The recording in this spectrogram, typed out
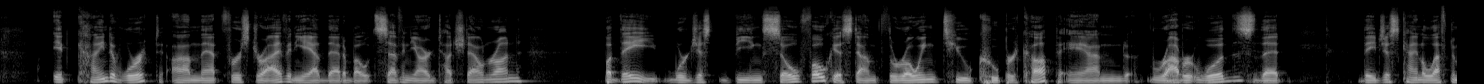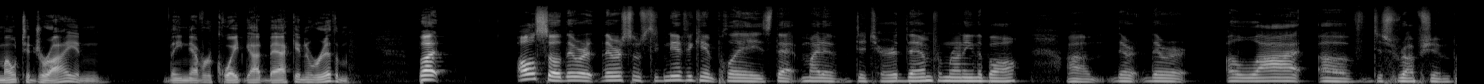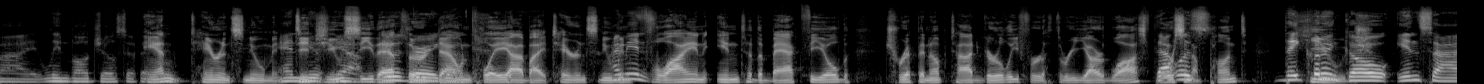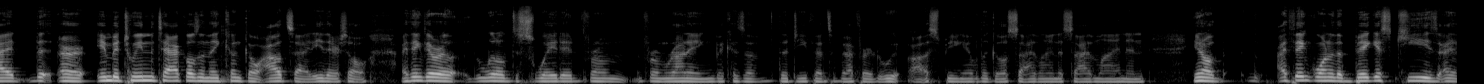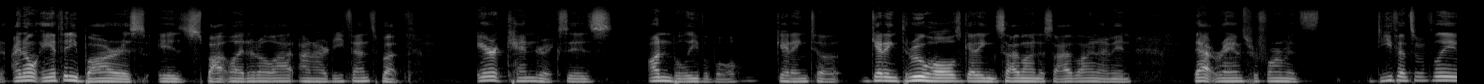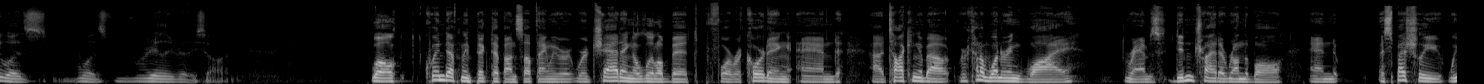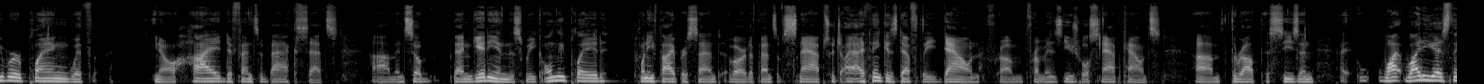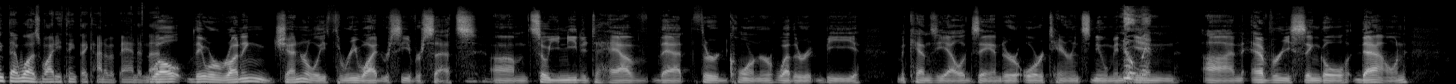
It kind of worked on that first drive, and he had that about seven yard touchdown run. But they were just being so focused on throwing to Cooper Kupp and Robert Woods that they just kind of left him out to dry and they never quite got back in a rhythm. But also there were there were some significant plays that might have deterred them from running the ball. Um, there there were a lot of disruption by Linval Joseph and, and Terrence Newman. And Did you yeah, see that third down good. play uh, by Terrence Newman I mean, flying into the backfield, tripping up Todd Gurley for a three yard loss, forcing was, a punt? They Huge. couldn't go inside the, or in between the tackles, and they couldn't go outside either. So I think they were a little dissuaded from from running because of the defensive effort, us being able to go sideline to sideline, and you know. I think one of the biggest keys. I, I know Anthony Barr is is spotlighted a lot on our defense, but Eric Kendricks is unbelievable getting to getting through holes, getting sideline to sideline. I mean, that Rams performance defensively was was really really solid. Well, Quinn definitely picked up on something. We were, we were chatting a little bit before recording and uh, talking about, we are kind of wondering why Rams didn't try to run the ball. And especially, we were playing with, you know, high defensive back sets. Um, and so Ben Gedeon this week only played 25% of our defensive snaps, which I, I think is definitely down from, from his usual snap counts um, throughout this season. Uh, why, why do you guys think that was? Why do you think they kind of abandoned that? Well, they were running generally three wide receiver sets. Um, so you needed to have that third corner, whether it be Mackensie Alexander or Terrence Newman, Newman. in on every single down.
